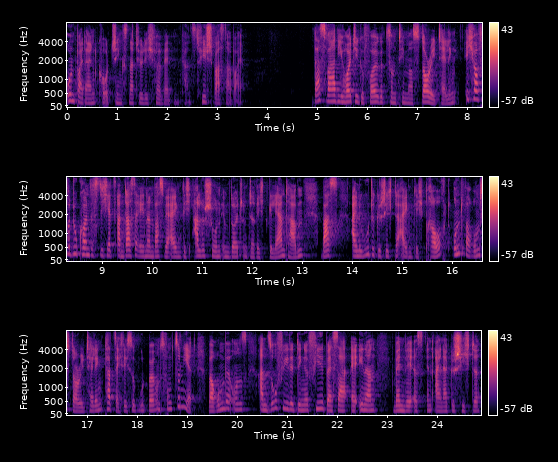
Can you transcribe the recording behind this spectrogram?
und bei deinen Coachings natürlich verwenden kannst. Viel Spaß dabei. Das war die heutige Folge zum Thema Storytelling. Ich hoffe, du konntest dich jetzt an das erinnern, was wir eigentlich alle schon im Deutschunterricht gelernt haben, was eine gute Geschichte eigentlich braucht und warum Storytelling tatsächlich so gut bei uns funktioniert. Warum wir uns an so viele Dinge viel besser erinnern, wenn wir es in einer Geschichte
